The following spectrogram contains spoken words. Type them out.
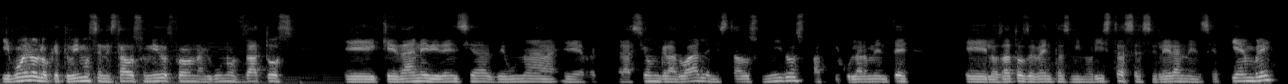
Y bueno, lo que tuvimos en Estados Unidos fueron algunos datos eh, que dan evidencia de una eh, recuperación gradual en Estados Unidos, particularmente los datos de ventas minoristas se aceleran en septiembre.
